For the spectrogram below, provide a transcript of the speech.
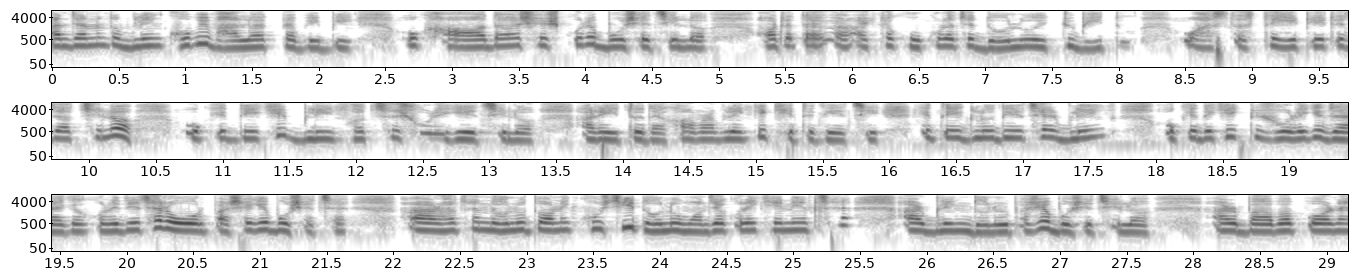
আর জানো তো, ব্লিঙ্ক খুবই ভালো একটা বেবি। ও খাওয়া দাওয়া শেষ করে বসেছিল। হঠাৎ একটা কুকুর আছে ধলু একটু ভীতু। ও আস্তে আস্তে হেঁটে হেঁটে যাচ্ছিল। ওকে দেখে ব্লিঙ্ক হচ্ছে সরে গিয়েছিল। আর এই তো দেখো, আমরা ব্লিঙ্ককে খেতে দিয়েছি। এতে এগুলো দিয়েছে আর ব্লিঙ্ক ওকে দেখে একটু সরে গিয়ে জায়গা করে দিয়েছে আর ওর পাশে গিয়ে বসেছে। আর হচ্ছে ধলু তো অনেক খুশি ধলু মজা করে খেয়ে নিয়েছে। আর ব্লিঙ্ক ধলুর পাশে বসেছিল। আর বাবা পরে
